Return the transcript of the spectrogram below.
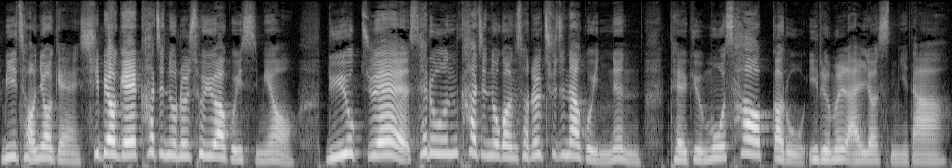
미 전역에 10여 개의 카지노를 소유하고 있으며 뉴욕주에 새로운 카지노 건설을 추진하고 있는 대규모 사업가로 이름을 알렸습니다.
